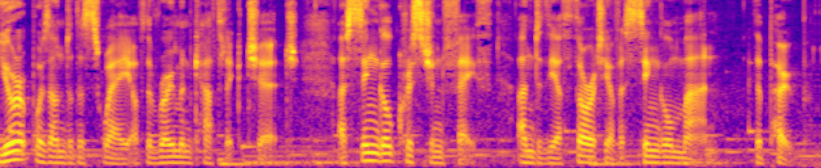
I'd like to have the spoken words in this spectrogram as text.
Europe was under the sway of the Roman Catholic Church, a single Christian faith under the authority of a single man, the Pope.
